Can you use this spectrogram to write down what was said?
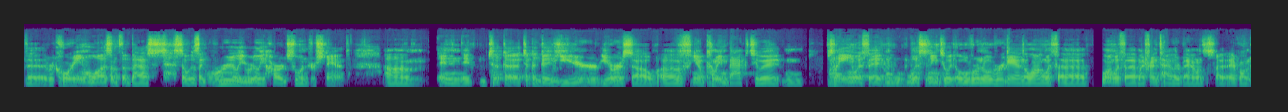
the recording wasn't the best, so it was like really, really hard to understand. Um, and it took a took a good year year or so of you know coming back to it and playing with it listening to it over and over again, along with uh, along with uh, my friend Tyler Bounds. Uh, everyone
